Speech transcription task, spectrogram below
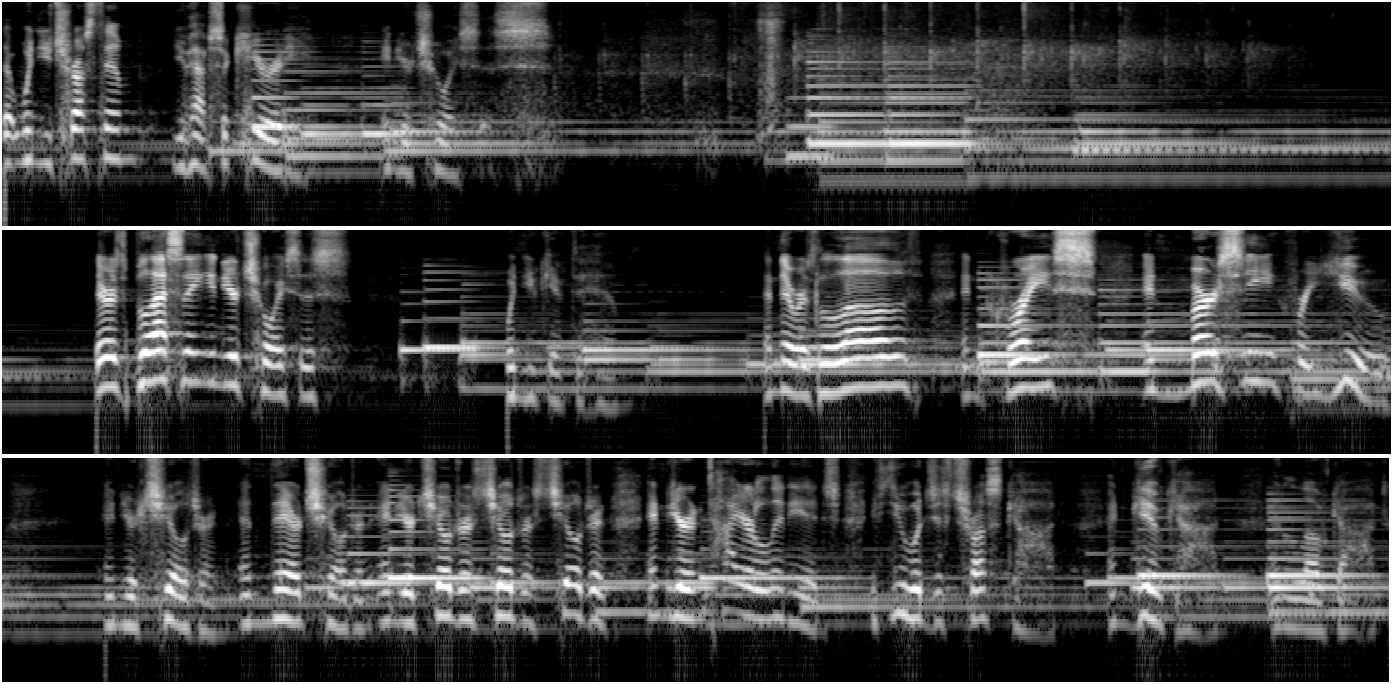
that when you trust Him, you have security in your choices. There is blessing in your choices when you give to Him. And there is love and grace and mercy for you and your children and their children and your children's children's children and your entire lineage if you would just trust God and give God and love God.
